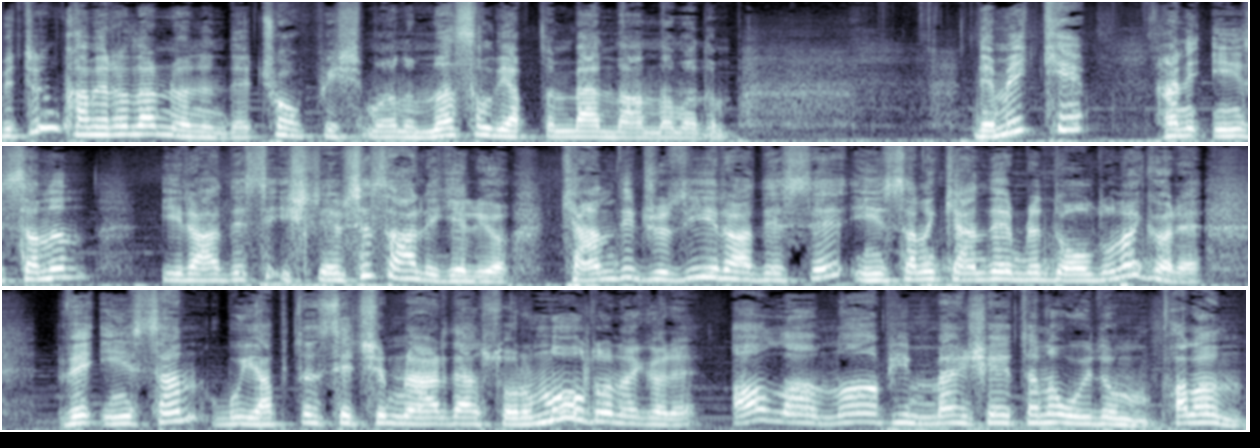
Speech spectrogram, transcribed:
bütün kameraların önünde çok pişmanım. Nasıl yaptım ben de anlamadım. Demek ki hani insanın iradesi işlevsiz hale geliyor. Kendi cüzi iradesi insanın kendi emrinde olduğuna göre ve insan bu yaptığı seçimlerden sorumlu olduğuna göre Allah'ım ne yapayım ben şeytana uydum falan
